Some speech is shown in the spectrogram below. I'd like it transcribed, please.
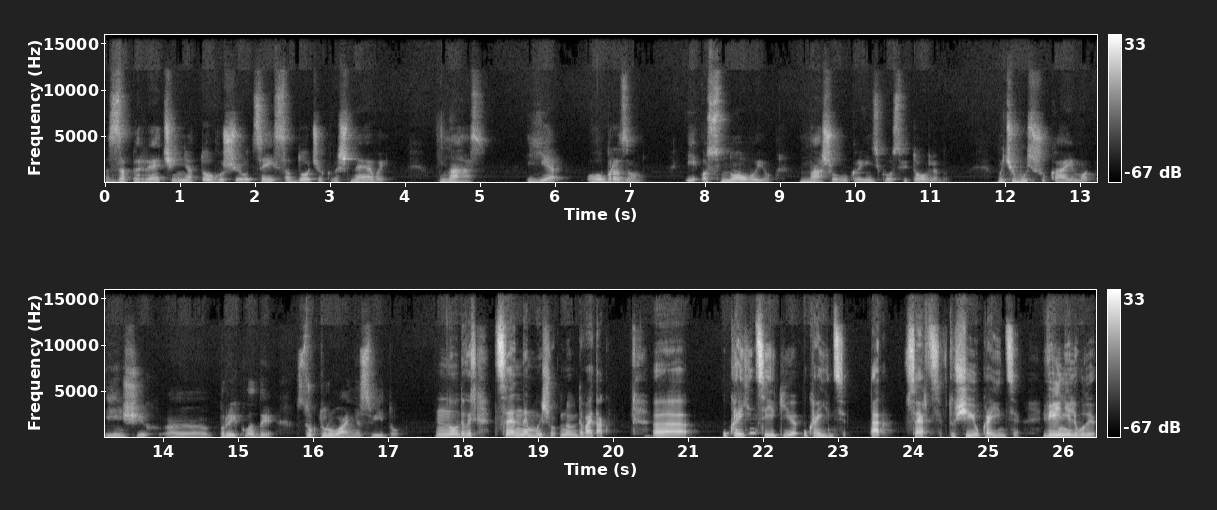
заперечення того, що цей садочок вишневий в нас є образом і основою нашого українського світогляду. Ми чомусь шукаємо інших е, приклади структурування світу. Ну, дивись, це не ми. шу- Ну, давай так. Е, українці, які українці, так? В серці, в душі українці, вільні люди.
